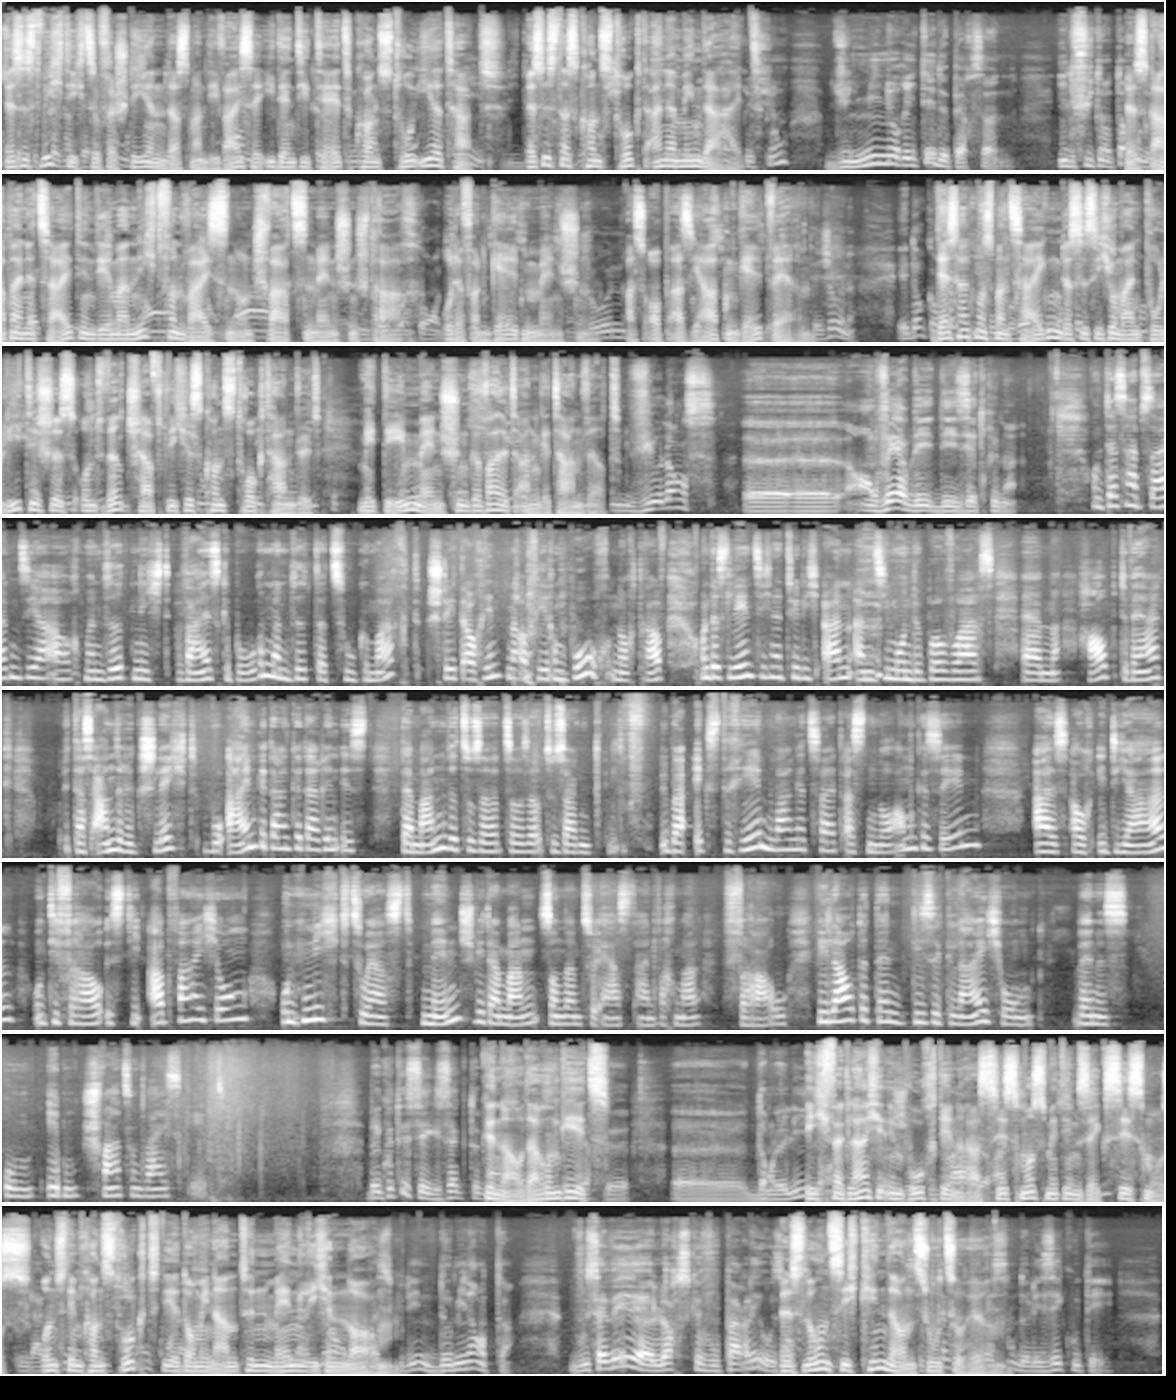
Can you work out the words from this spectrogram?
Es ist wichtig zu verstehen, dass man die weiße Identität konstruiert hat. Es ist das Konstrukt einer Minderheit. Es gab eine Zeit, in der man nicht von weißen und schwarzen Menschen sprach oder von gelben Menschen, als ob Asiaten gelb wären. Deshalb muss man zeigen, dass es sich um ein politisches und wirtschaftliches Konstrukt handelt, mit dem Menschen Gewalt angetan wird. Euh, und deshalb sagen Sie ja auch, man wird nicht weiß geboren, man wird dazu gemacht. Steht auch hinten auf Ihrem Buch noch drauf. Und das lehnt sich natürlich an an Simone de Beauvoirs ähm, Hauptwerk, das andere Geschlecht, wo ein Gedanke darin ist, der Mann wird sozusagen über extrem lange Zeit als Norm gesehen, als auch Ideal und die Frau ist die Abweichung und nicht zuerst Mensch wie der Mann, sondern zuerst einfach mal Frau. Wie lautet denn diese Gleichung, wenn es um eben Schwarz und Weiß geht? Genau darum geht's. Euh, ich vergleiche im Buch den Rassismus mit dem Sexismus und dem Konstrukt der dominanten männlichen Norm. Euh, es lohnt sich, Kindern zuzuhören.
